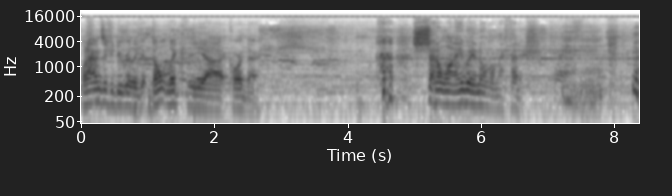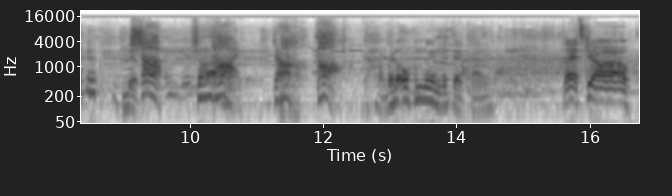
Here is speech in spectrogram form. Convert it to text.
What happens if you do really good? Don't lick the uh, cord there. Shh, I don't want anybody to know about my fetish. Nip. Shut up! Shut up. God! God. God! God, way to openly admit that, Connor. Let's go!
